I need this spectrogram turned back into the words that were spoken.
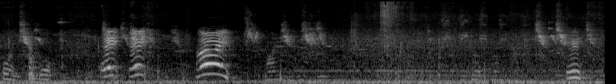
ફોન એ એ ઓય! એ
